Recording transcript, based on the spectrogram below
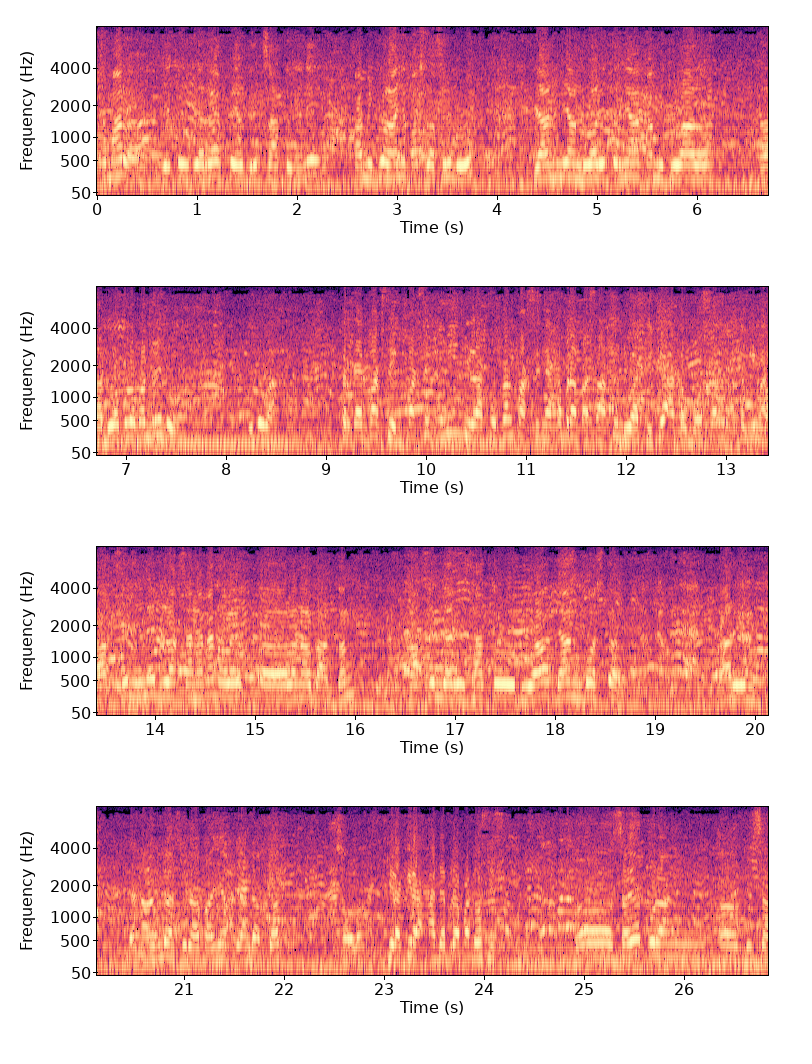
Cemara yaitu dia refill grade 1 ini kami jual hanya 14.000 dan yang 2 liternya kami jual eh, 28.000 itu pak Terkait vaksin, vaksin ini dilakukan vaksinnya ke berapa? 1, 2, 3 atau booster atau gimana? vaksin ini dilaksanakan oleh eh, Lanal Banten vaksin dari 1, 2 dan booster hari ini dan alhamdulillah sudah banyak yang dapat Allah Kira-kira ada berapa dosis? Eh, saya kurang eh, bisa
